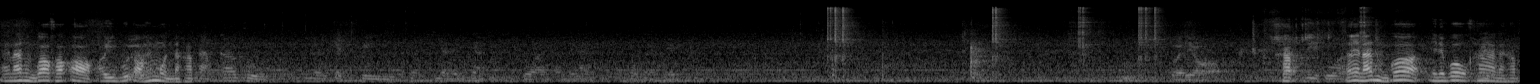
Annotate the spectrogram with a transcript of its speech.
ดังนั้นผมก็เอาคอกออกเอา input ออกให้หมดนะครับ สามเก้าศูนย์เงินเจ็ดปีที่อะไรอย่างตัวจำไม่ได้ส่งมาเอง ตัวเดียว ครับหลังจากนั้นผมก็ enable ค่านะครับ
